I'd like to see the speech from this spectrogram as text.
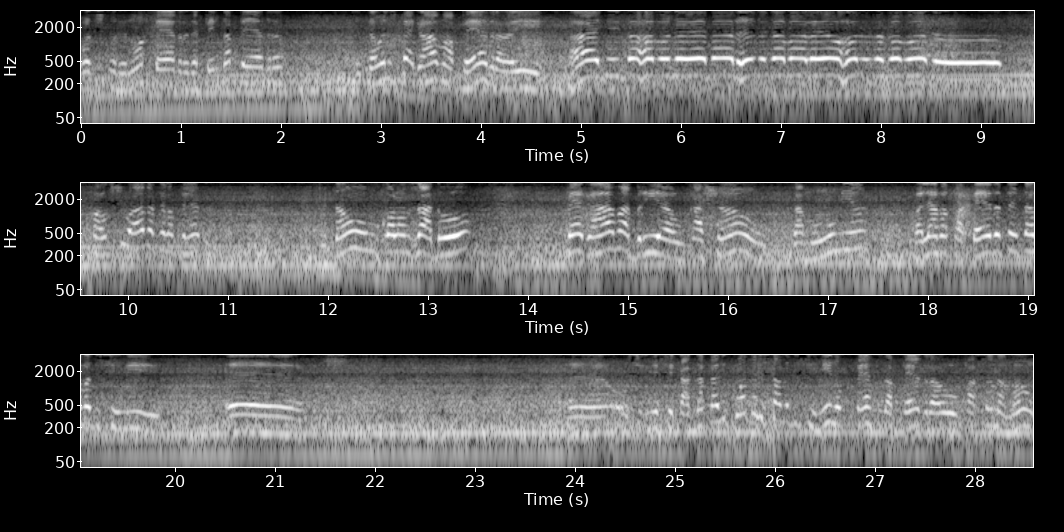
pode se esconder numa pedra, depende da pedra. Então eles pegavam a pedra e. Maldiçoava aquela pedra. Então o colonizador pegava, abria o caixão da múmia, olhava para a pedra, tentava discernir é, é, o significado da pedra. Enquanto ele estava discernindo perto da pedra ou passando a mão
